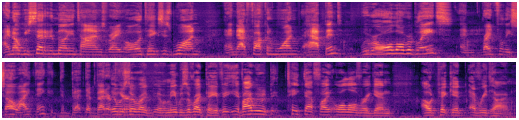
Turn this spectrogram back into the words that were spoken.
I know we said it a million times, right? All it takes is one, and that fucking one happened. We were all over Blaydes, and rightfully so, I think. The, be- the better It was the right. I mean, it was the right pay. If, if I would take that fight all over again, I would pick it every time.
